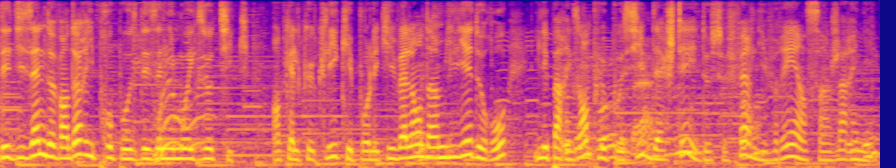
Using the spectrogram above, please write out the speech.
Des dizaines de vendeurs y proposent des animaux exotiques. En quelques clics et pour l'équivalent d'un millier d'euros, il est par exemple possible d'acheter et de se faire livrer un singe araignée.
